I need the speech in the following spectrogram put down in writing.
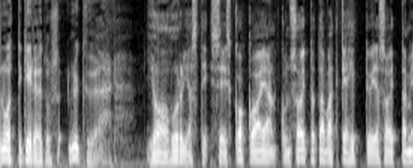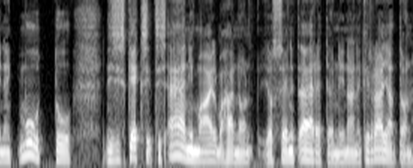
nuottikirjoitus nykyään? Joo, hurjasti. Siis koko ajan, kun soittotavat kehittyy ja soittaminen muuttuu, niin siis keksit, siis äänimaailmahan on, jos ei nyt ääretön, niin ainakin rajaton.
